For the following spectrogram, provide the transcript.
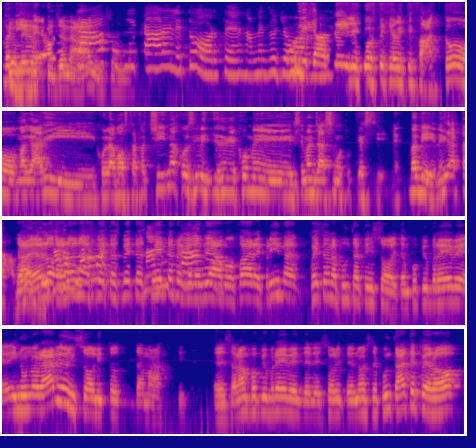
più o meno artigianali. Pubblicare le torte a mezzogiorno. Pubblicate le torte che avete fatto, magari con la vostra faccina, così vedete come se mangiassimo tutti assieme. Va bene, a tavola. Dai, allora, no, no, aspetta, aspetta, aspetta, perché dobbiamo fare prima. Questa è una puntata insolita, un po' più breve, in un orario insolito da matti. Eh, sarà un po' più breve delle solite nostre puntate, però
